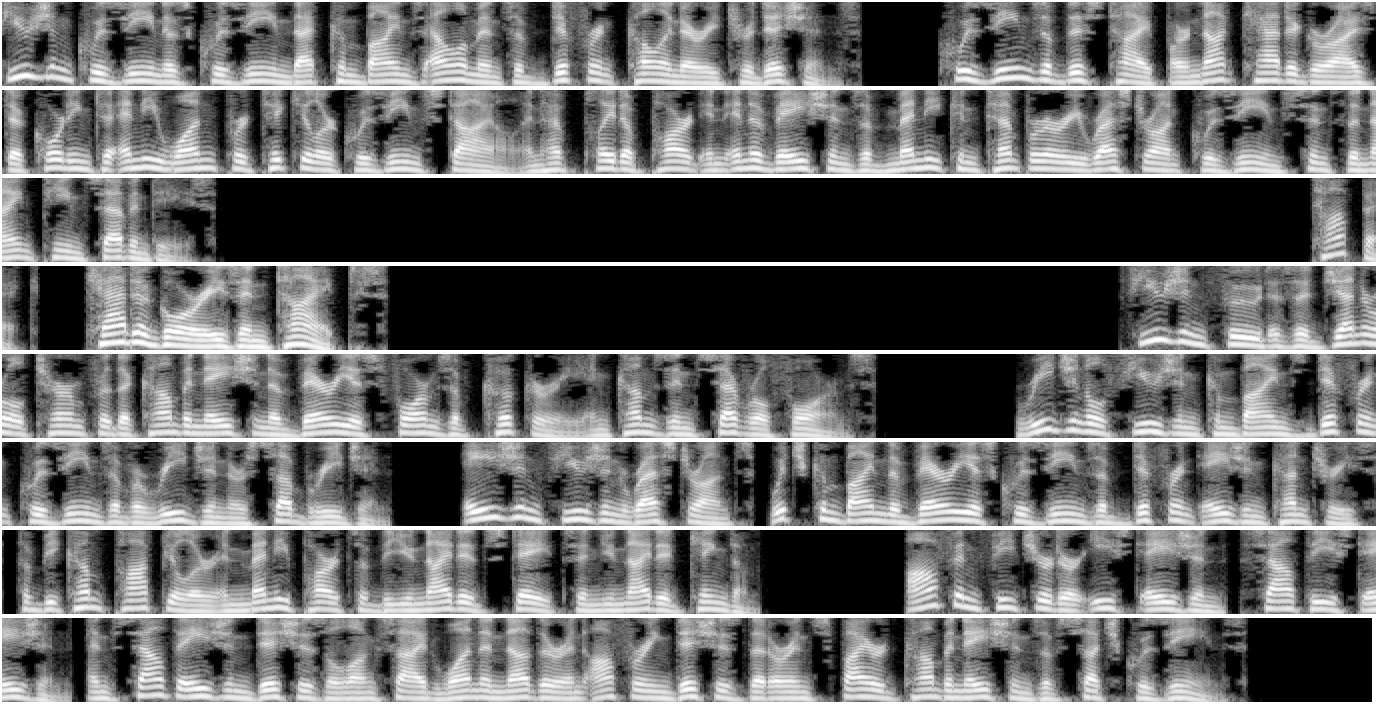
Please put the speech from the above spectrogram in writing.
Fusion cuisine is cuisine that combines elements of different culinary traditions. Cuisines of this type are not categorized according to any one particular cuisine style and have played a part in innovations of many contemporary restaurant cuisines since the 1970s. Categories and types Fusion food is a general term for the combination of various forms of cookery and comes in several forms. Regional fusion combines different cuisines of a region or sub-region. Asian fusion restaurants, which combine the various cuisines of different Asian countries, have become popular in many parts of the United States and United Kingdom. Often featured are East Asian, Southeast Asian, and South Asian dishes alongside one another and offering dishes that are inspired combinations of such cuisines.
